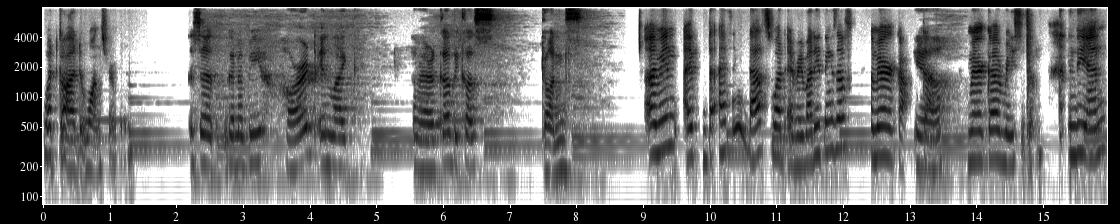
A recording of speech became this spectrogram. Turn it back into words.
what God wants from me. Is it gonna be hard in like America because guns? I mean, I th- I think that's what everybody thinks of America. Yeah. America racism. In the end,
